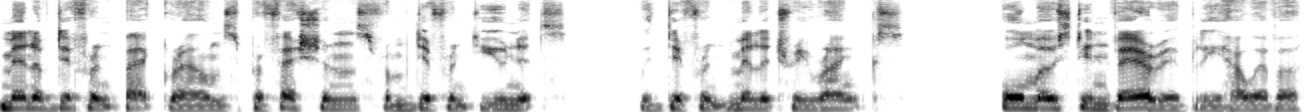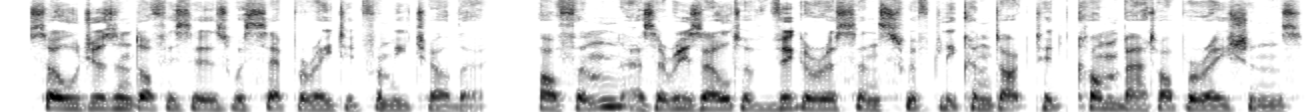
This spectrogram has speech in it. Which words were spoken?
men of different backgrounds, professions, from different units, with different military ranks. Almost invariably, however, soldiers and officers were separated from each other, often as a result of vigorous and swiftly conducted combat operations.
